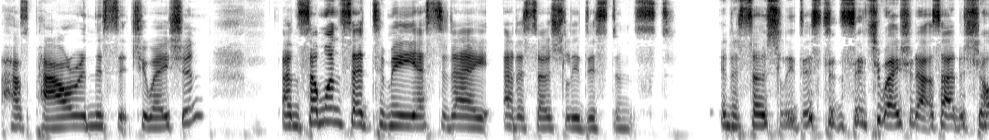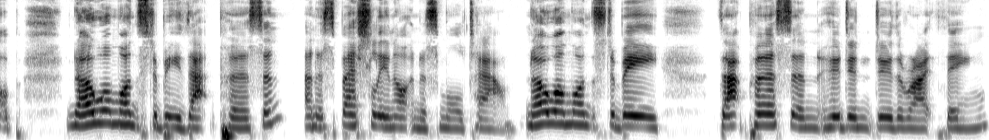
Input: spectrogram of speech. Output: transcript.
has power in this situation. And someone said to me yesterday at a socially distanced in a socially distanced situation outside a shop, no one wants to be that person, and especially not in a small town. No one wants to be that person who didn't do the right thing.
